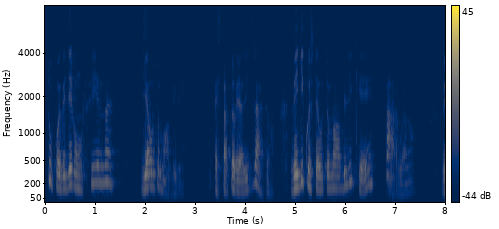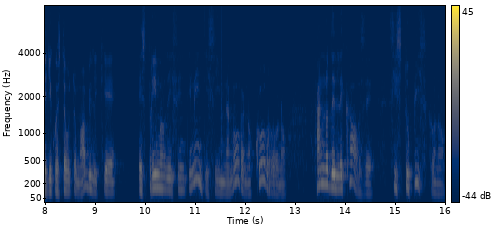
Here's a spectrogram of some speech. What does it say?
Tu puoi vedere un film di automobili, è stato realizzato, vedi queste automobili che parlano, vedi queste automobili che esprimono dei sentimenti, si innamorano, corrono, fanno delle cose, si stupiscono,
